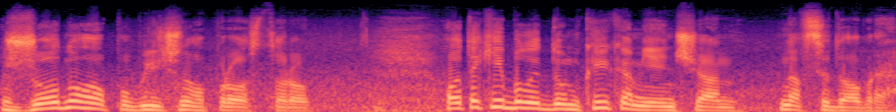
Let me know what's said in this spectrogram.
жодного публічного простору. Отакі були думки кам'янчан. На все добре.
